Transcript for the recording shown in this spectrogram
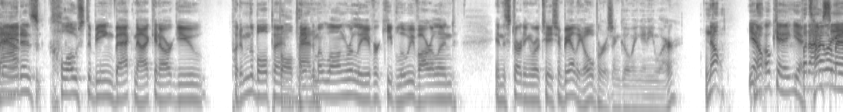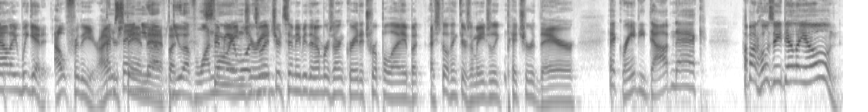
Matt- Maeda's close to being back. Now I can argue, put him in the bullpen, Bullpen. make him a long reliever, keep Louis Varland in the starting rotation. Bailey Ober isn't going anywhere. No. Yeah, no. okay, yeah. But Tyler saying- Mahle, we get it. Out for the year. I I'm understand that. have- but you have one more Simeon Woods. Richardson, maybe the numbers aren't great at AAA, but I still think there's a major league pitcher there. Heck, Randy Dobnak. How about Jose De Leon?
